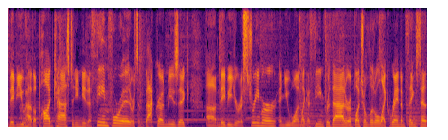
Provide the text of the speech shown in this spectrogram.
maybe you have a podcast and you need a theme for it or some background music. Uh, maybe you're a streamer and you want like a theme for that or a bunch of little like random things to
